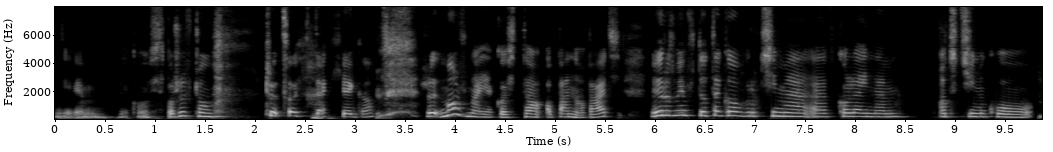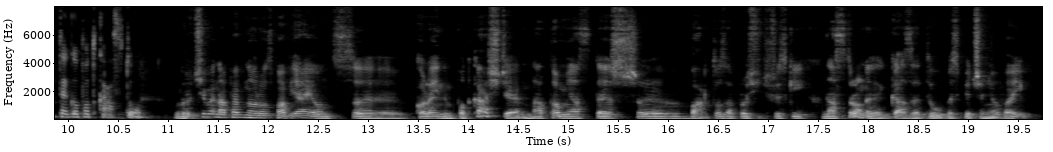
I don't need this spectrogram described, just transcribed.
nie wiem, jakąś spożywczą czy coś takiego, że można jakoś to opanować. No i rozumiem, że do tego wrócimy e, w kolejnym odcinku tego podcastu. Wrócimy na pewno rozmawiając e, w kolejnym podcaście, natomiast też e, warto zaprosić wszystkich na strony Gazety Ubezpieczeniowej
